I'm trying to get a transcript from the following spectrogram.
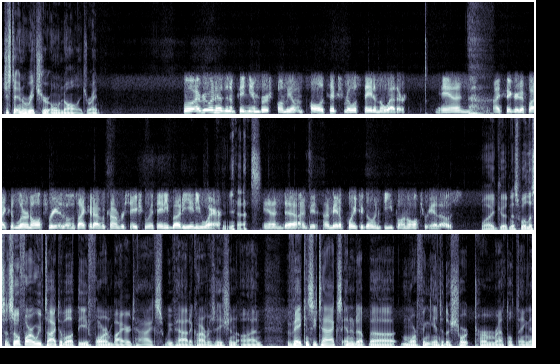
just to enrich your own knowledge, right? Well, everyone has an opinion in British Columbia on politics, real estate, and the weather. And I figured if I could learn all three of those, I could have a conversation with anybody, anywhere. Yes. And uh, I made I made a point to going deep on all three of those. My goodness. Well, listen, so far we've talked about the foreign buyer tax. We've had a conversation on vacancy tax, ended up uh, morphing into the short term rental thing.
